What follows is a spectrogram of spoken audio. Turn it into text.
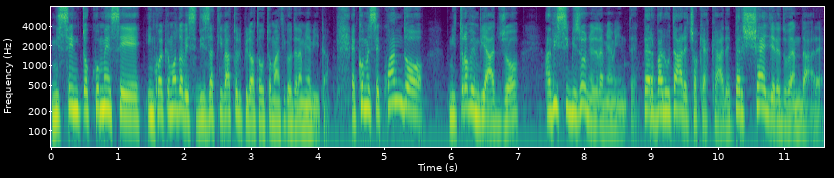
mi sento come se in qualche modo avessi disattivato il pilota automatico della mia vita. È come se quando mi trovo in viaggio avessi bisogno della mia mente per valutare ciò che accade, per scegliere dove andare,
